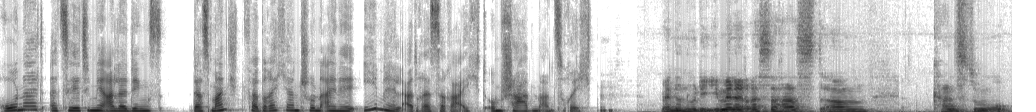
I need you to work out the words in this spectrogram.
Ronald erzählte mir allerdings, dass manchen Verbrechern schon eine E-Mail-Adresse reicht, um Schaden anzurichten. Wenn du nur die E-Mail-Adresse hast, ähm, kannst du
